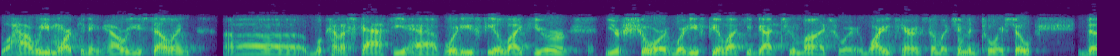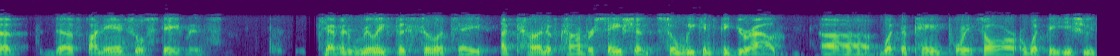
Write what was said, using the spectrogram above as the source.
well, how are you marketing? How are you selling? Uh, what kind of staff do you have? Where do you feel like you're you're short? Where do you feel like you've got too much? Where, why are you carrying so much inventory? So the the financial statements Kevin, really facilitate a ton of conversation so we can figure out uh, what the pain points are or what the issues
